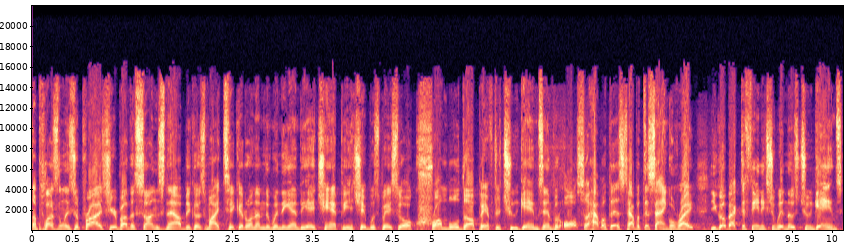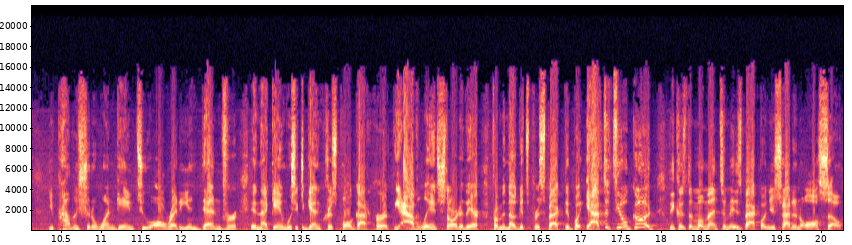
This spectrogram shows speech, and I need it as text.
I'm pleasantly surprised here by the Suns now because my ticket on them to win the NBA championship was basically all crumbled up after two games in. But also, how about this? How about this angle, right? You go back to Phoenix, you win those two games. You probably should have won game two already in Denver in that game, which again, Chris Paul got hurt. The avalanche started there from a Nuggets perspective. But you have to feel good because the momentum is back on your side. And also,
